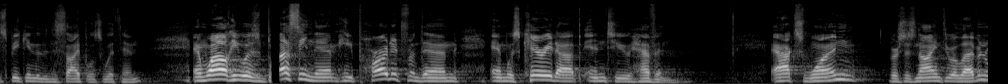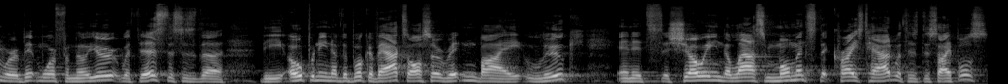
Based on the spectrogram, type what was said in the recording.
speaking to the disciples with him. And while he was blessing them, he parted from them and was carried up into heaven. Acts 1, verses 9 through 11, we're a bit more familiar with this. This is the, the opening of the book of Acts, also written by Luke, and it's showing the last moments that Christ had with his disciples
